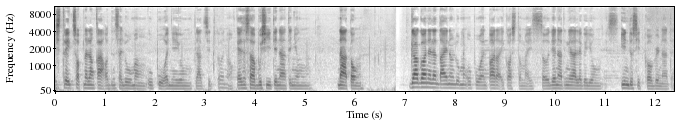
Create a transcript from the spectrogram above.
straight swap na lang ka ako dun sa lumang upuan niya yung flat seat ko. No? Kaysa sa busitin natin yung natong gagawa na lang tayo ng lumang upuan para i-customize. So, diyan natin nilalagay yung Indo seat cover natin.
